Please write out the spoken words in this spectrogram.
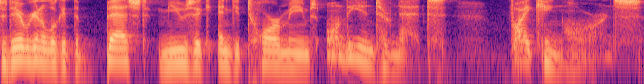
Today we're going to look at the best music and guitar memes on the internet. Viking horns.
